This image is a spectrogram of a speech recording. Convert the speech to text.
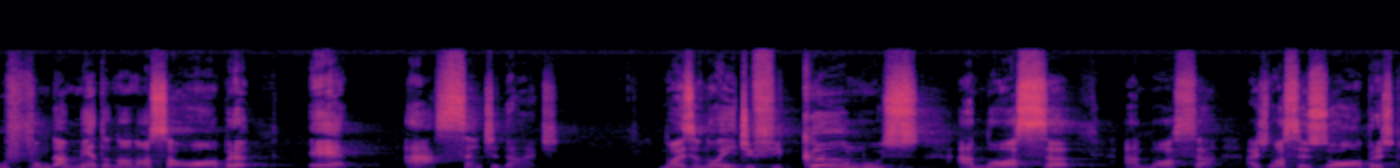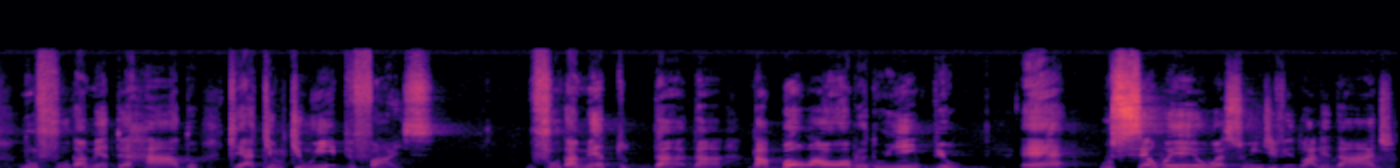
o fundamento da nossa obra é a santidade. Nós não edificamos a nossa a nossa, as nossas obras num fundamento errado, que é aquilo que o ímpio faz. O fundamento da, da, da boa obra do ímpio é o seu eu, a sua individualidade,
